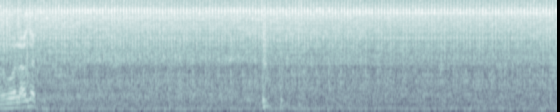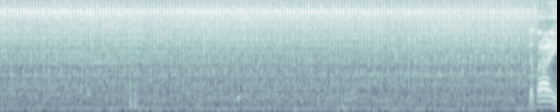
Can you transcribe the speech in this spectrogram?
Nawala agad. Tatay.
